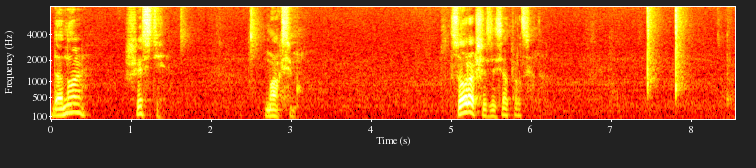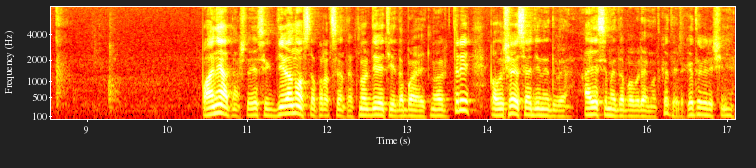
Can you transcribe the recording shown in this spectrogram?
до 0,6 максимум. 40-60%. Понятно, что если 90% 0,9 добавить 0,3, получается 1,2. А если мы добавляем вот к этой к этой величине,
